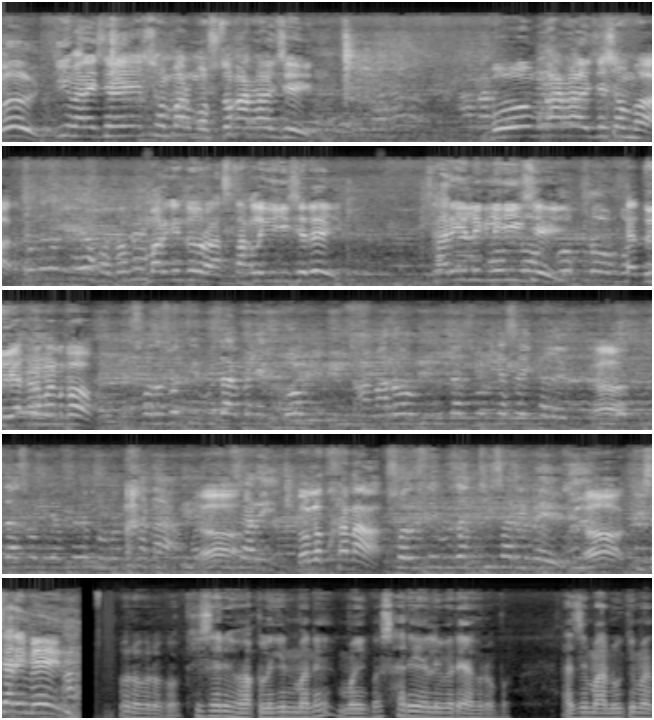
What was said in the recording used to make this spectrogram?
ঐ কি মানাইছে সোমবাৰ মস্ত কাঢ়া হৈছে বম কাঢ়া হৈছে সোমবাৰ সোমবাৰ কিন্তু ৰাস্তাক লাগি গৈছে দেই চাৰিআলিক লাগি গৈছে দুই একাৰ মান কওক সরস্বতী পূজা বলে একদম আমারও পূজা চলি আছে হ্যাঁ। পূজা চলি আছে তলত খানা সরস্বতী পূজা খিচারি মেয়ে অ খিচাৰি মেইন ৰ'ব ৰ'ব খিচাৰি হোৱাক লেকিন মানে মই একবাৰ চাৰিআলি বাৰে আহোঁ ৰ'ব। আজি মানুহ কিমান?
